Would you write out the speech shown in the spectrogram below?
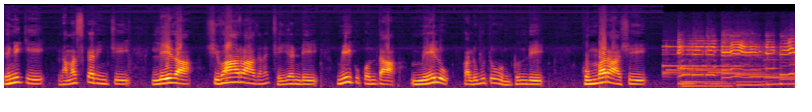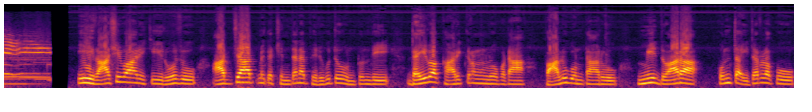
శనికి నమస్కరించి లేదా శివారాధన చెయ్యండి. మీకు కొంత మేలు కలుగుతూ ఉంటుంది. కుంభరాశి. ఈ రాశి వారికి రోజు ఆధ్యాత్మిక చింతన పెరుగుతూ ఉంటుంది. దైవ కార్యక్రమం లోపల పాల్గొంటారు. మీ ద్వారా కొంత ఇతరులకు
